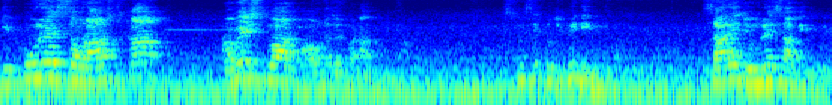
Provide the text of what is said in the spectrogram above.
कि पूरे सौराष्ट्र का प्रवेश द्वार भावनगर बना दूँगा। इसमें से कुछ भी नहीं हुआ। सारे जुमले साबित हुए।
